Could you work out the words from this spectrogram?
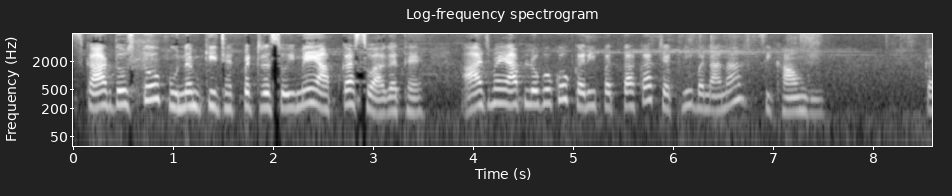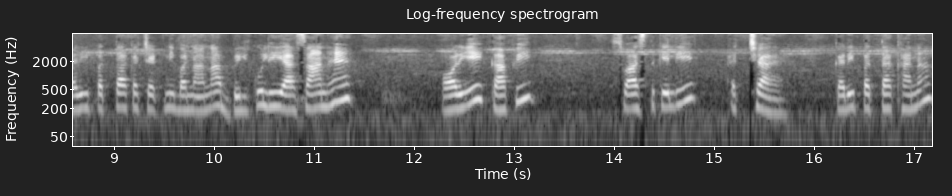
नमस्कार दोस्तों, पूनम की झटपट रसोई में आपका स्वागत है। आज मैं आप लोगों को करी पत्ता का चटनी बनाना सिखाऊँगी। करी पत्ता का चटनी बनाना बिल्कुल ही आसान है और ये काफ़ी स्वास्थ्य के लिए अच्छा है। करी पत्ता खाना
